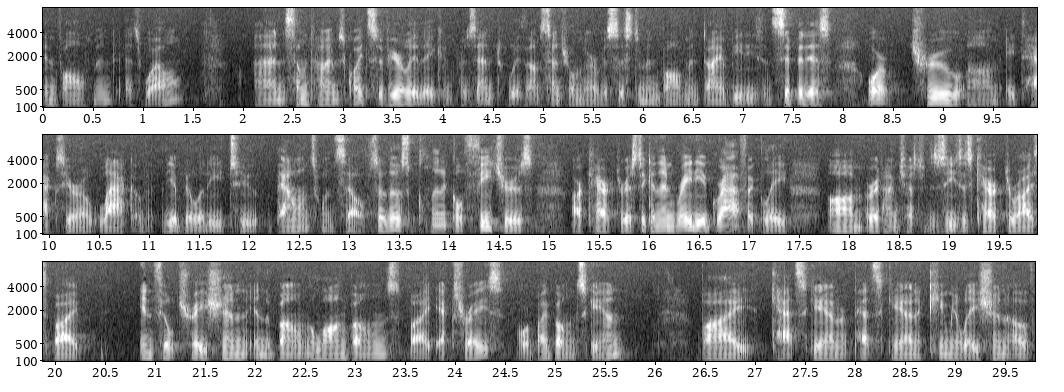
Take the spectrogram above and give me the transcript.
involvement as well. And sometimes, quite severely, they can present with um, central nervous system involvement, diabetes insipidus, or true um, ataxia or lack of the ability to balance oneself. So those clinical features are characteristic. And then radiographically, um, Erdheim-Chester disease is characterized by infiltration in the bone, the long bones, by x-rays or by bone scan by CAT scan or PET scan accumulation of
